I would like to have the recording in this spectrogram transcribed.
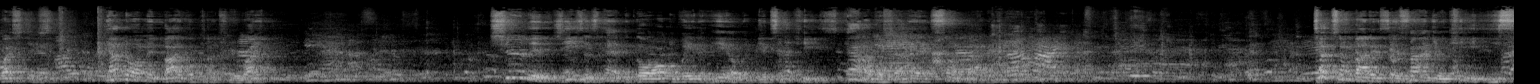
Watch this. Y'all know I'm in Bible country, right? Surely if Jesus had to go all the way to hell and get some keys. God, I wish I had somebody. Touch somebody and say, find your keys.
